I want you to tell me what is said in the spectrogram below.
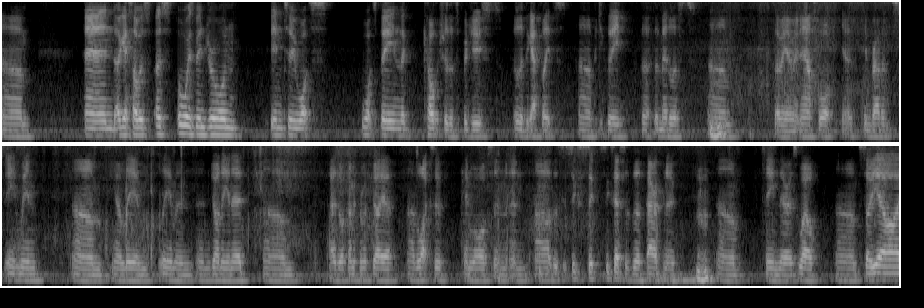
um, and I guess I was I've always been drawn into what's what's been the culture that's produced Olympic athletes, uh, particularly the, the medalists. Um, so you know in our sport, you know Tim Brabants, Ian Wynn, um, you know Liam, Liam and, and Johnny and Ed, um, as well coming from Australia, uh, the likes of Ken Wallace and, and uh, the su- su- success of the Paracanoe um, team there as well. Um, so yeah, I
